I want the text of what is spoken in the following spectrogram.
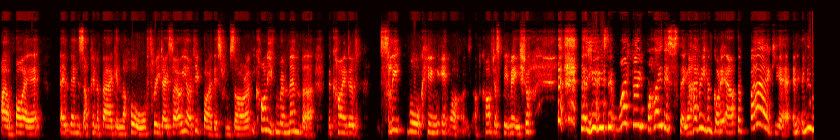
I'll buy it. It ends up in a bag in the hall. Three days later, oh yeah, I did buy this from Zara. You can't even remember the kind of sleepwalking. It well, I can't just be me, sure. you think, why did I buy this thing? I haven't even got it out the bag yet. And, and in the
